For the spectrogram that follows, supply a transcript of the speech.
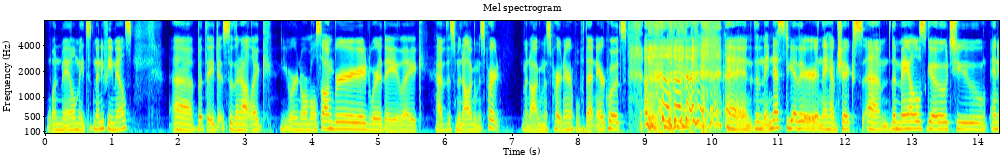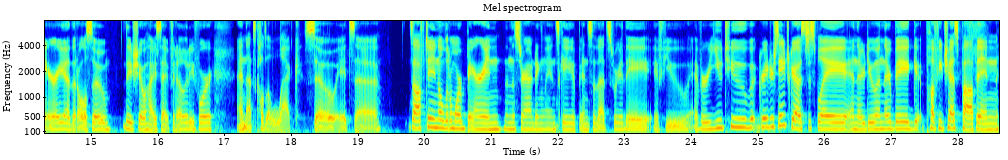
one male mates with many females. Uh, but they so they're not like your normal songbird where they like have this monogamous part monogamous partner. We'll put that in air quotes. and then they nest together and they have chicks. Um, the males go to an area that also they show high site fidelity for, and that's called a lek. So it's a uh, it's often a little more barren than the surrounding landscape, and so that's where they, if you ever YouTube greater sage grouse display, and they're doing their big puffy chest popping,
